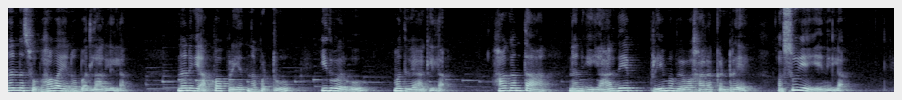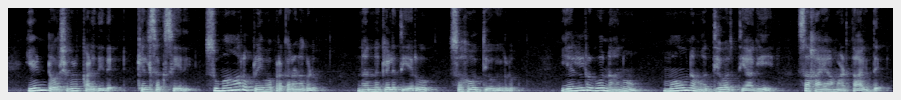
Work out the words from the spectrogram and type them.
ನನ್ನ ಸ್ವಭಾವ ಏನೂ ಬದಲಾಗಲಿಲ್ಲ. ನನಗೆ ಅಪ್ಪ ಪ್ರಯತ್ನ ಪಟ್ಟರು ಇದುವರೆಗೂ ಮದುವೆ ಆಗಿಲ್ಲ. ಹಾಗಂತ ನನಗೆ ಯಾರದೇ ಪ್ರೇಮ ವ್ಯವಹಾರ ಕಂಡ್ರೆ ಅಸೂಯೆ ಏನಿಲ್ಲ. ಎಂಟು ವರ್ಷಗಳು ಕಳೆದಿದೆ ಕೆಲಸಕ್ಕೆ ಸೇರಿ. ಸುಮಾರು ಪ್ರೇಮ ಪ್ರಕರಣಗಳು, ನನ್ನ ಗೆಳತಿಯರು, ಸಹೋದ್ಯೋಗಿಗಳು. ಎಲ್ರಿಗೂ ನಾನು ಮೌನ ಮಧ್ಯವರ್ತಿಯಾಗಿ ಸಹಾಯ ಮಾಡ್ತಾ ಇದ್ದೆ.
